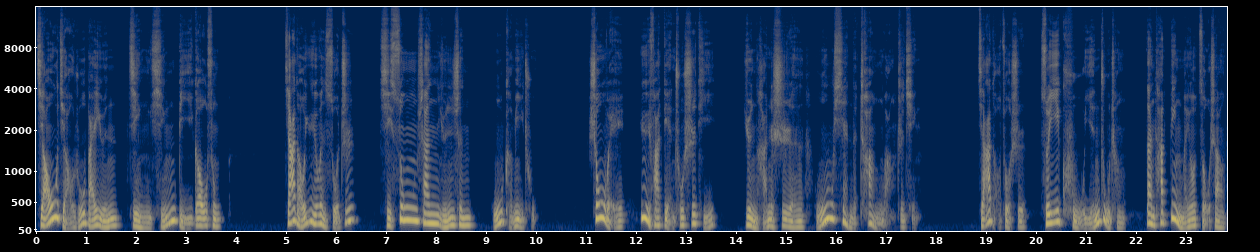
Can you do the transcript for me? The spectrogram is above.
皎皎如白云。景行比高松。贾岛欲问所知，系嵩山云深，无可觅处。收尾愈发点出诗题，蕴含着诗人无限的怅惘之情。贾岛作诗虽以苦吟著称，但他并没有走上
